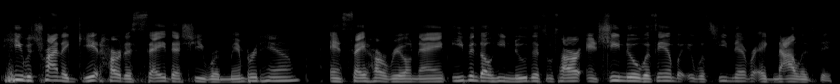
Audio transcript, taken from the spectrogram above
he was trying to get her to say that she remembered him and say her real name, even though he knew this was her and she knew it was him, but it was she never acknowledged it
